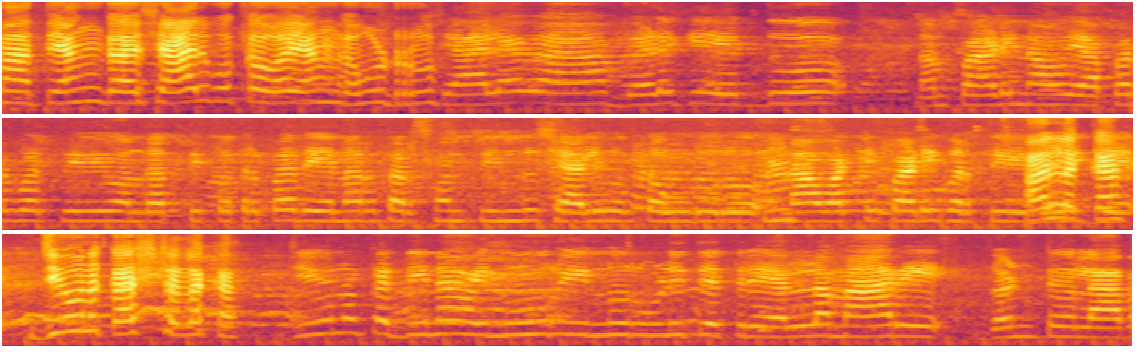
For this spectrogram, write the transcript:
ಮತ್ತೆ ಹೆಂಗ ಶಾಲೆಗೆ ಹೋಗವ ಹೆಂಗ ಹುಡ್ರು? ಶಾಲ್ಯಾಗ ಬೆಳಗ್ಗೆ ಎದ್ದು ನಮ್ಮ ಪಾಡಿ ನಾವು ವ್ಯಾಪಾರಕ್ಕೆ ಬರ್ತೀವಿ ಒಂದ್ ಹತ್ತು ಇಪ್ಪತ್ತು ರೂಪಾಯಿ ಏನಾರು ತರ್ಸ್ಕೊಂಡ್ ತಿಂದು ಶಾಲೆಗೆ ಹೋಗ್ತಾ ಹುಡುಗರು ನಾವು ಹೊಟ್ಟಿ ಪಾಡಿ ಬರ್ತೀವಿ ಅಲ್ಲಕ್ಕ ಜೀವನ ಕಷ್ಟ ಅಲ್ಲಕ್ಕ ಜೀವನಕ್ಕೆ ದಿನ ನೂರು ಇನ್ನೂರು ಉಳಿತೈತ್ರಿ ಎಲ್ಲ ಮಾರಿ ಗಂಟು ಲಾಭ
